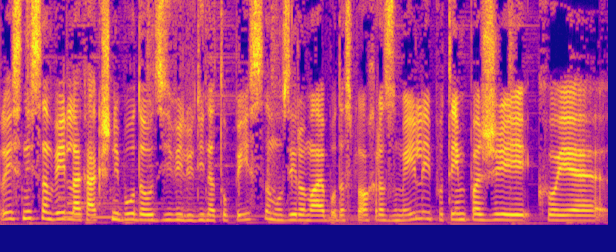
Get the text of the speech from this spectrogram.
res nisem vedela, kakšni bodo odzivi ljudi na to pesem, oziroma jo bodo sploh razumeli. Potem pa že, ko je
